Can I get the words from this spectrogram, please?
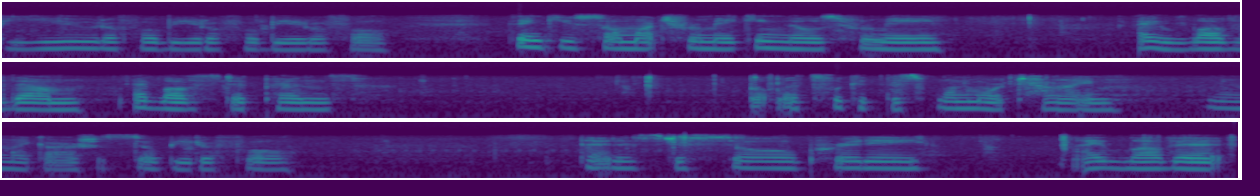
beautiful, beautiful, beautiful. Thank you so much for making those for me. I love them. I love stick pins. But let's look at this one more time. Oh my gosh, it's so beautiful. That is just so pretty. I love it.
